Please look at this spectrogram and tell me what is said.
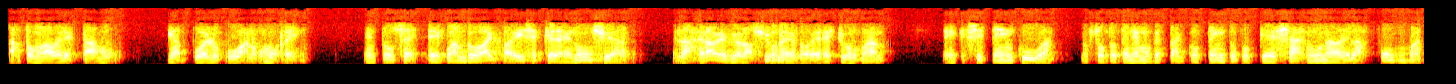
ha tomado el Estado y al pueblo cubano como rey. Entonces, eh, cuando hay países que denuncian las graves violaciones de los derechos humanos, eh, que existen en Cuba, nosotros tenemos que estar contentos porque esa es una de las formas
